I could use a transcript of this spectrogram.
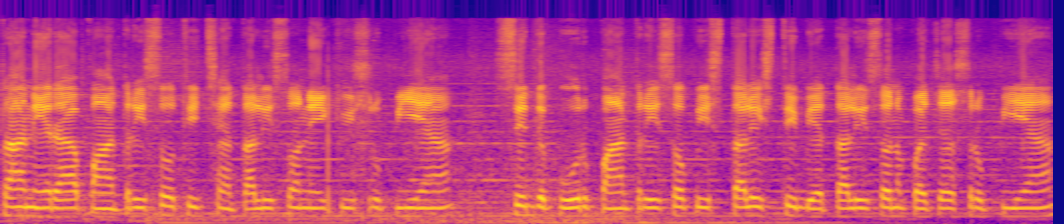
ધાનેરા પાંત્રીસોથી છેતાલીસો ને એકવીસ રૂપિયા, સિદ્ધપુર પાંત્રીસો પિસ્તાલીસથી બેતાલીસો ને પચાસ રૂપિયા,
